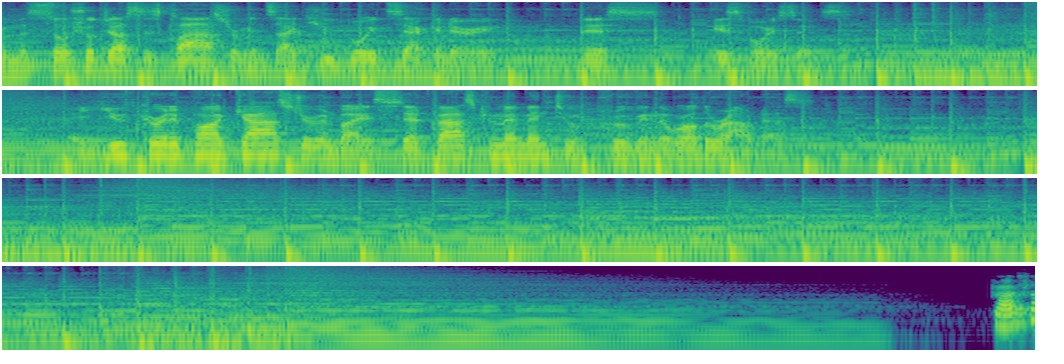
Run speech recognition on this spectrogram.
From the social justice classroom inside Hugh Boyd Secondary, this is Voices. A youth created podcast driven by a steadfast commitment to improving the world around us. Guy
